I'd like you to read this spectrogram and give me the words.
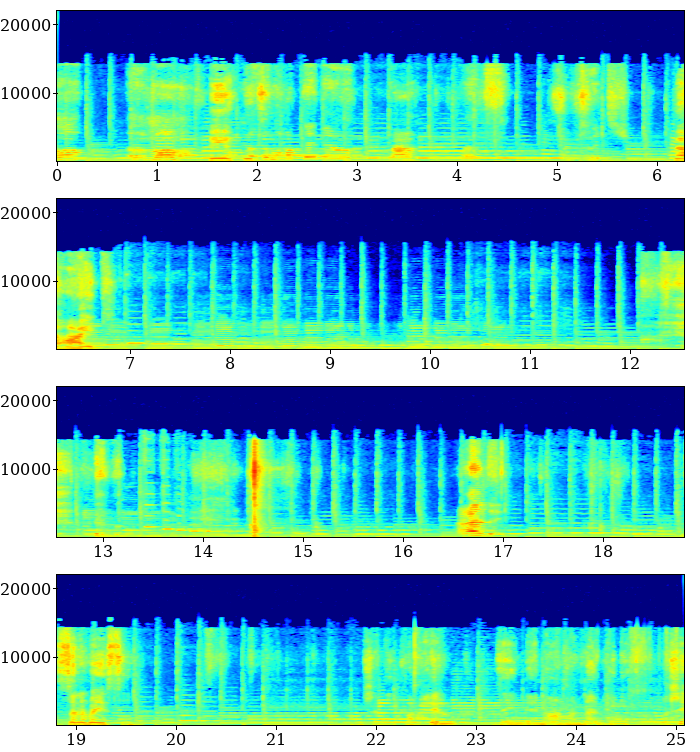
آه آه، ماما هي أخوك لازم احطها مع مع- في الفريج لا عادي عادي استنى بقى ياسين عشان يطلع حلو زي اللي إحنا عملناه قبل كده ماشي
